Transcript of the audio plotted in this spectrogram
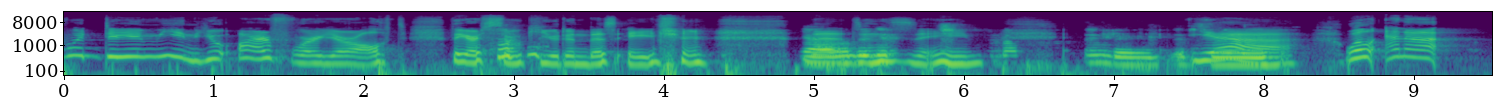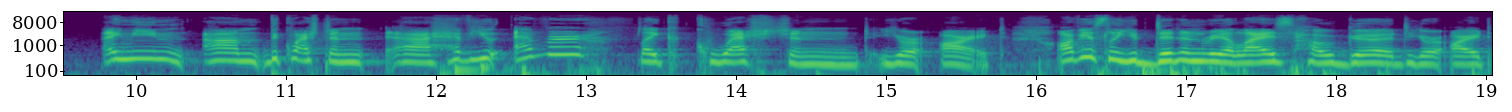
what do you mean? You are four year old. They are so cute in this age. Yeah, That's insane. Yeah. Really... Well, Anna, I mean, um, the question: uh, Have you ever like questioned your art? Obviously, you didn't realize how good your art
